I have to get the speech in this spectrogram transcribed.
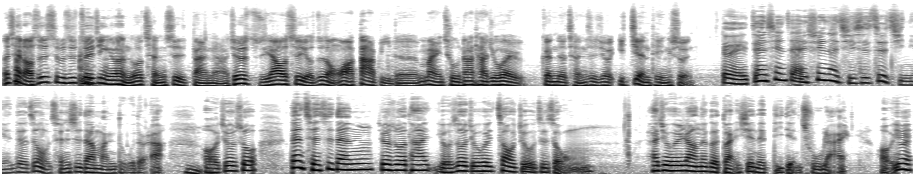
而且老师是不是最近有很多城市单啊？就是只要是有这种哇大笔的卖出，那它就会跟着城市就一键停损。对，但现在现在其实这几年的这种城市单蛮多的啦。哦，就是说，但城市单就是说，它有时候就会造就这种。它就会让那个短线的低点出来，哦，因为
